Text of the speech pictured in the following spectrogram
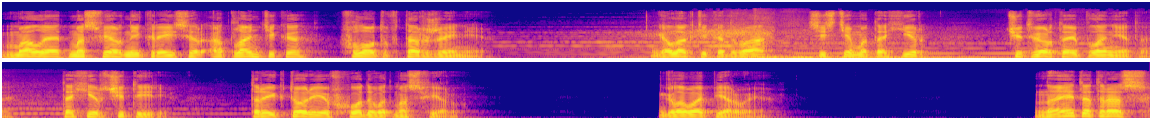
Малый атмосферный крейсер «Атлантика», флот вторжения. Галактика-2, система Тахир, четвертая планета, Тахир-4. Траектория входа в атмосферу. Глава первая. На этот раз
